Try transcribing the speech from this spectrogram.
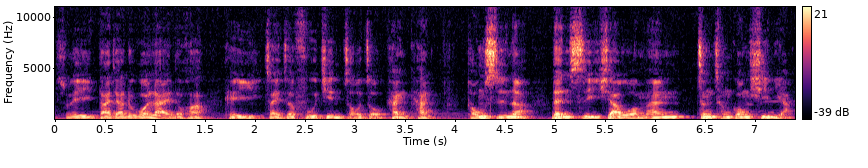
所以大家如果来的话，可以在这附近走走看看。同时呢，认识一下我们郑成功信仰，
